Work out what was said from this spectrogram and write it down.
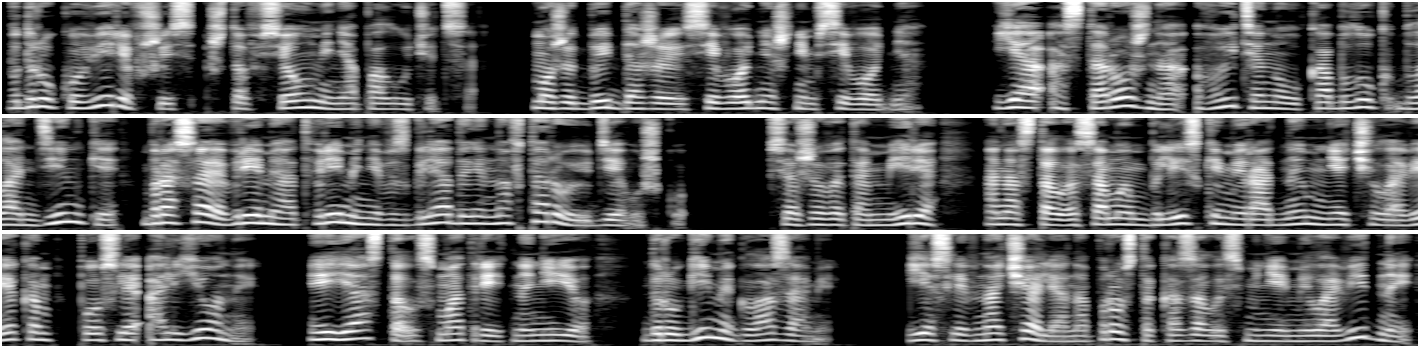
вдруг уверившись, что все у меня получится. Может быть, даже сегодняшним сегодня. Я осторожно вытянул каблук блондинки, бросая время от времени взгляды на вторую девушку. Все же в этом мире она стала самым близким и родным мне человеком после Альоны, и я стал смотреть на нее другими глазами. Если вначале она просто казалась мне миловидной,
